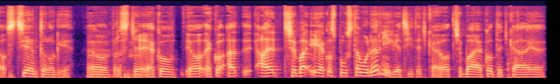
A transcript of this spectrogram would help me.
jo, scientologie. Jo, hmm, prostě hmm. jako, jo, jako, a, ale třeba i jako spousta moderních věcí teďka, jo, třeba jako teďka je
